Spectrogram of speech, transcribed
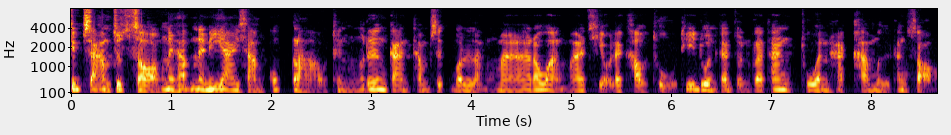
13.2 นะครับในนิยายสามก๊กกล่าวถึงเรื่องการทำศึกบนหลังม้าระหว่างม้าเฉียวและเขาถูที่ดวลกันจนกระทั่งทวนหักคามือทั้งสอง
